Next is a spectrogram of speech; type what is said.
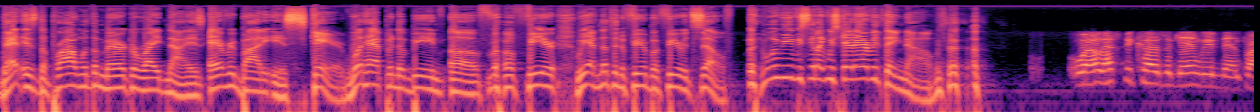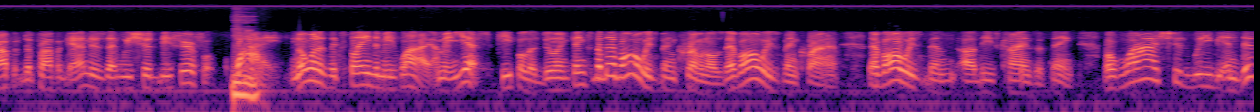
that is the problem with America right now is everybody is scared. What happened to being uh fear? We have nothing to fear but fear itself. we seem like we're scared of everything now. Well, that's because again we've been prop- the propaganda is that we should be fearful. Mm-hmm. Why? No one has explained to me why. I mean, yes, people are doing things, but there've always been criminals. There've always been crime. There've always been uh, these kinds of things. But why should we be in this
